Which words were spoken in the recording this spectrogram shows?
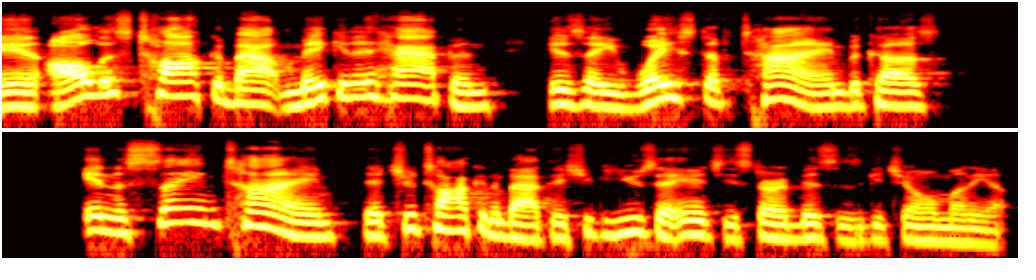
And all this talk about making it happen is a waste of time because in the same time that you're talking about this, you can use that energy to start a business to get your own money up.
